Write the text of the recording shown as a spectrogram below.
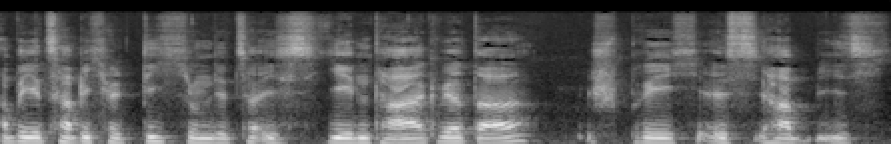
aber jetzt habe ich halt dich und jetzt ist jeden Tag wer da. Sprich, es hab ich,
